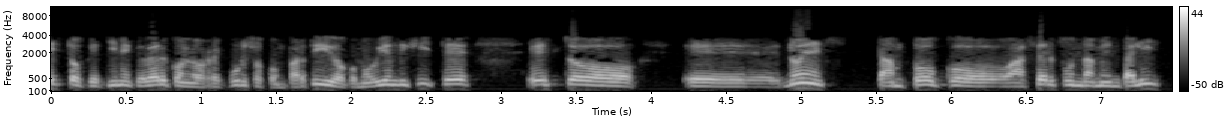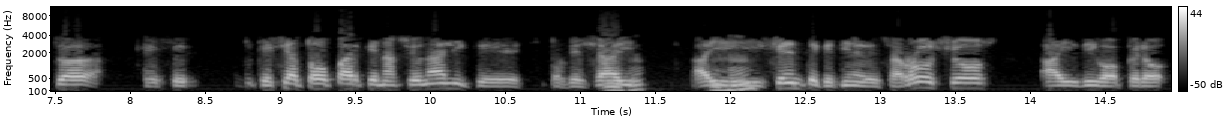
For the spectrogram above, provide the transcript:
esto que tiene que ver con los recursos compartidos. Como bien dijiste, esto eh, no es tampoco hacer fundamentalista que, se, que sea todo parque nacional y que, porque ya hay, hay gente que tiene desarrollos, hay, digo, pero,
